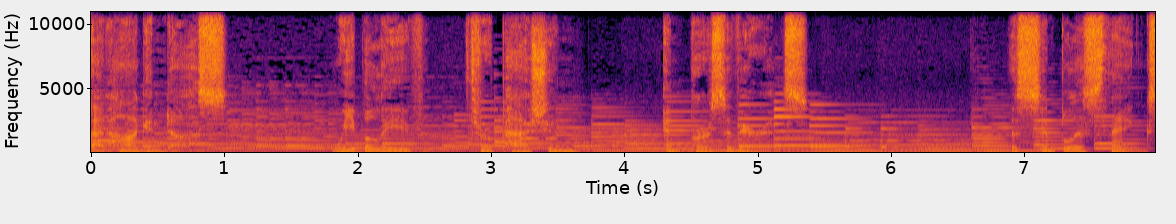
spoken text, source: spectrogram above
At Haagen Dazs, we believe through passion and perseverance, the simplest things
